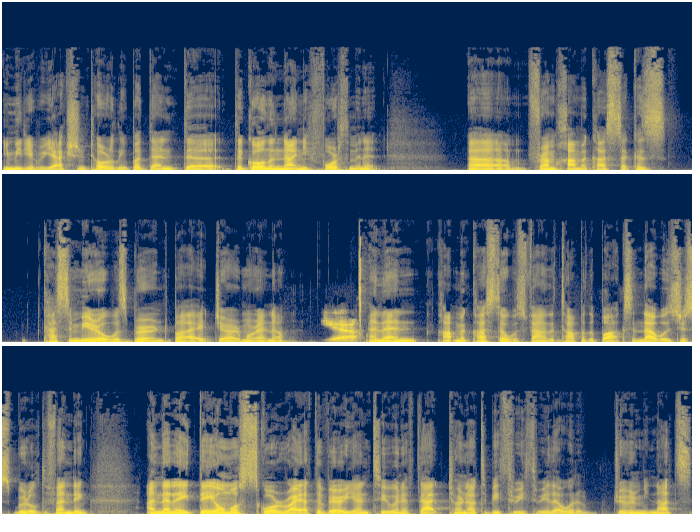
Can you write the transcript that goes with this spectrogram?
immediate reaction totally, but then the the goal in the 94th minute um, from Jaime because Casemiro was burned by Gerard Moreno. Yeah. And then Costa was found at the top of the box, and that was just brutal defending. And then they, they almost scored right at the very end, too. And if that turned out to be 3 3, that would have driven me nuts.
